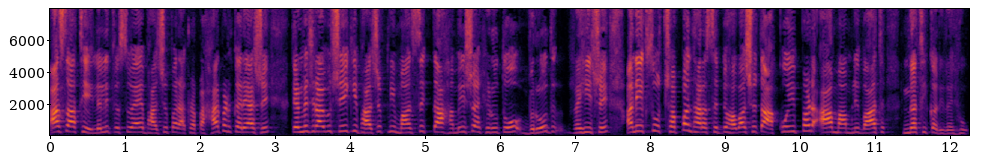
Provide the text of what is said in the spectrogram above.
આ સાથે લલિત વસોયાએ ભાજપ પર આકરા પ્રહાર પણ કર્યા છે. તેમણે જણાવ્યું છે કે ભાજપની માનસિકતા હંમેશા ખેડૂતો વિરોધ રહી છે અને એકસો છપ્પન ધારાસભ્યો હોવા છતાં કોઈ પણ આ મામલે વાત નથી કરી રહ્યું.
